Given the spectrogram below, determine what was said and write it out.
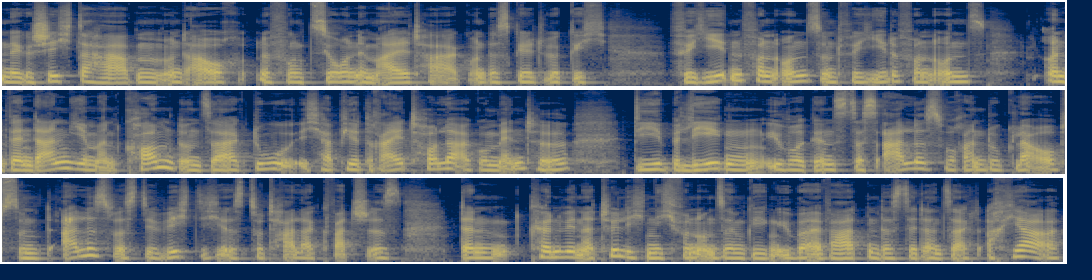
eine Geschichte haben und auch eine Funktion im Alltag. Und das gilt wirklich für jeden von uns und für jede von uns. Und wenn dann jemand kommt und sagt, du, ich habe hier drei tolle Argumente, die belegen übrigens, dass alles, woran du glaubst und alles, was dir wichtig ist, totaler Quatsch ist, dann können wir natürlich nicht von unserem Gegenüber erwarten, dass der dann sagt, ach ja,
